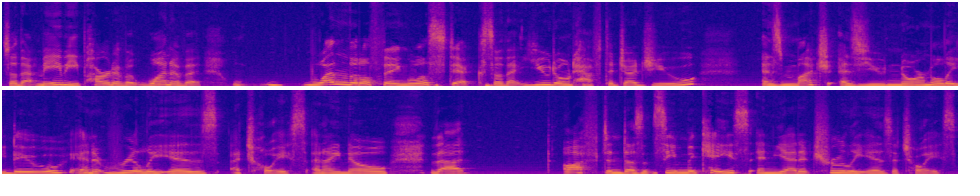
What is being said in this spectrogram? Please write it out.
so that maybe part of it, one of it, one little thing will stick so that you don't have to judge you as much as you normally do. And it really is a choice. And I know that often doesn't seem the case, and yet it truly is a choice.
